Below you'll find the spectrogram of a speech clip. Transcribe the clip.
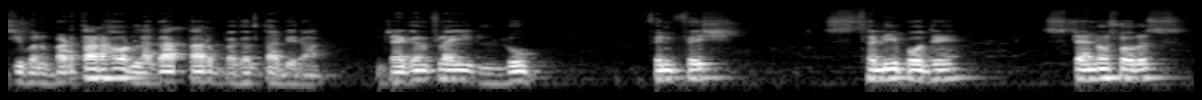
जीवन बढ़ता रहा और लगातार बदलता भी रहा। ड्रैगन फ्लाई लूप, फिनफिश, स्थलीय पौधे, स्टेनोसोरस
